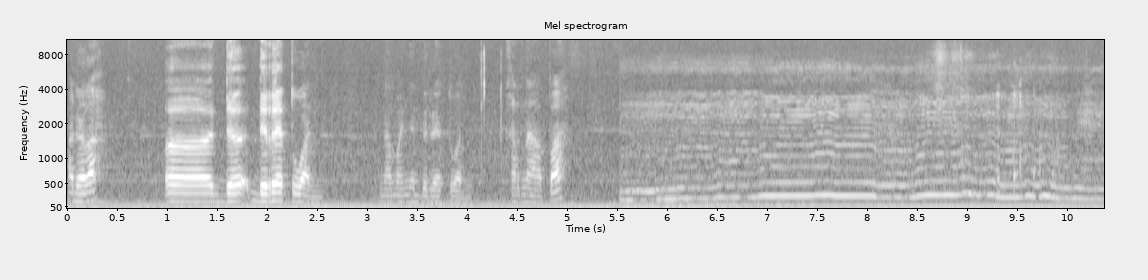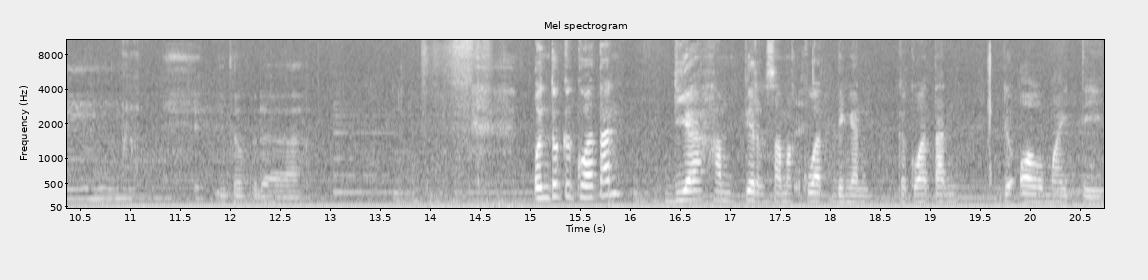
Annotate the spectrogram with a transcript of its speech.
adalah eh, the the red one. Namanya the red one. Karena apa? Itu udah Untuk kekuatan dia hampir sama kuat dengan kekuatan the almighty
